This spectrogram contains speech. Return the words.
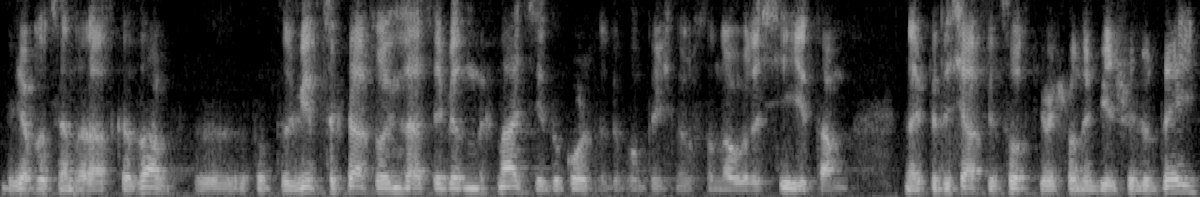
Я про це не раз казав. Е, Тобто від секретаря Організації Об'єднаних Націй до кожної дипломатичної установи Росії там на 50%, якщо не більше людей,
